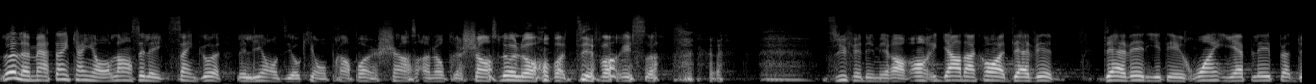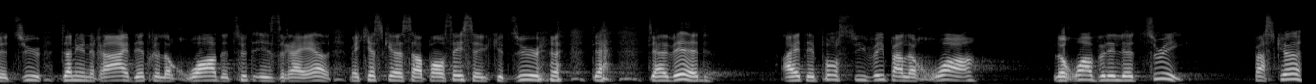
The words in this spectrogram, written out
Là, le matin, quand ils ont lancé les cinq gars, le lion dit, OK, on ne prend pas une chance, une autre chance. Là, là, on va dévorer ça. Dieu fait des miracles. On regarde encore à David. David, il était roi, il appelé de Dieu, donne une rêve d'être le roi de tout Israël. Mais qu'est-ce que ça a passé? C'est que Dieu, David, a été poursuivi par le roi. Le roi voulait le tuer parce qu'il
